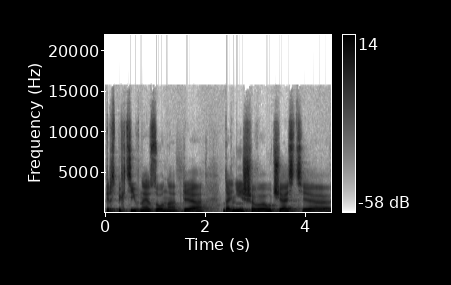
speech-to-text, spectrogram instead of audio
перспективная зона для дальнейшего участия,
